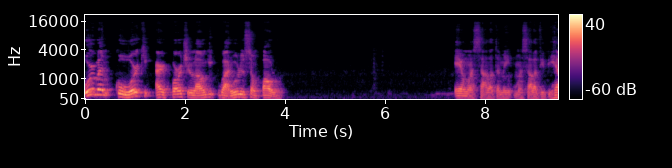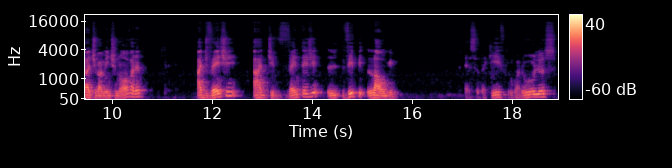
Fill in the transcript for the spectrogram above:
Urban Cowork Airport Lounge Guarulhos, São Paulo. é uma sala também, uma sala VIP relativamente nova, né? Advantage, Advantage VIP Log. Essa daqui fica em Guarulhos.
